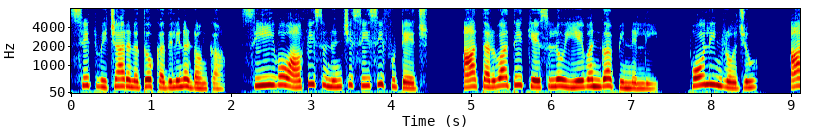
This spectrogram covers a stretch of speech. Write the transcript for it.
సిట్ విచారణతో కదిలిన డొంక. సీఈఓ ఆఫీసు నుంచి సీసీ ఫుటేజ్. ఆ తర్వాతే కేసులో ఏవన్గా పిన్నెల్లి. పోలింగ్ రోజు. ఆ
